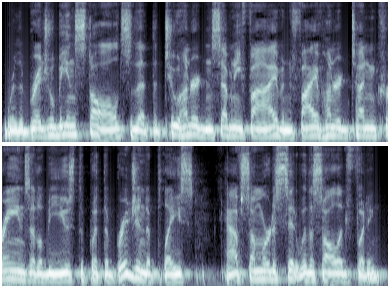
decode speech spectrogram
where the bridge will be installed so that the 275 and 500 ton cranes that'll be used to put the bridge into place have somewhere to sit with a solid footing.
